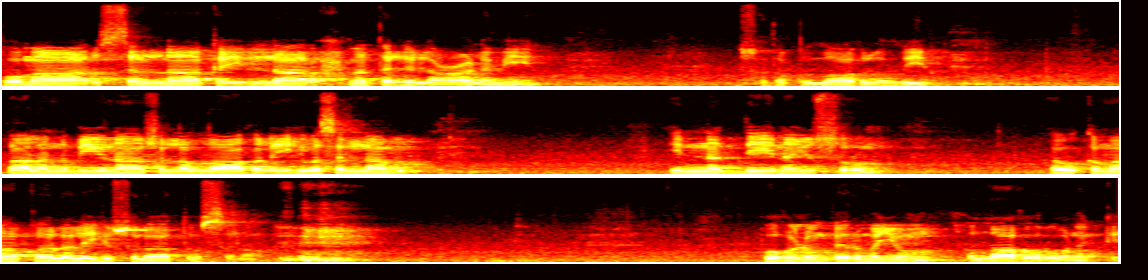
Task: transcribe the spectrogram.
وما أرسلناك إلا رحمة للعالمين. صدق الله العظيم. قال نبينا صلى الله عليه وسلم إن الدين يسر أو كما قال عليه الصلاة والسلام. புகழும் பெருமையும் அல்லாஹ் ஒருவனுக்கு.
